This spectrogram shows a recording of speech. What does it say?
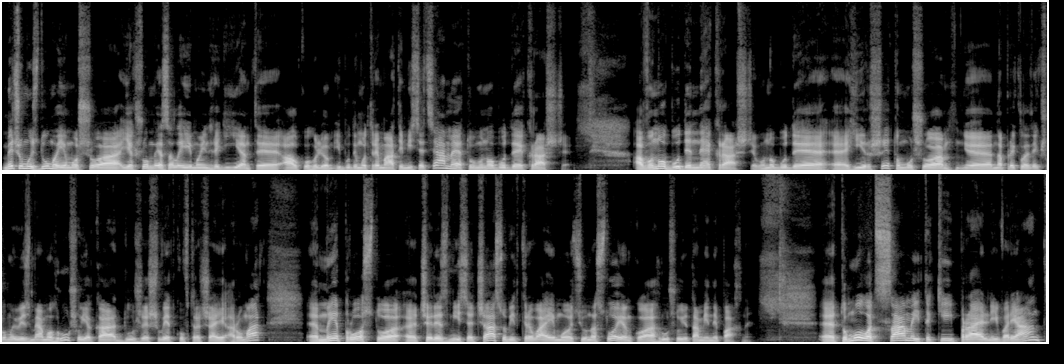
Ми чомусь думаємо, що якщо ми залиємо інгредієнти алкоголем і будемо тримати місяцями, то воно буде краще. А воно буде не краще, воно буде е, гірше, тому що, е, наприклад, якщо ми візьмемо грушу, яка дуже швидко втрачає аромат, е, ми просто через місяць часу відкриваємо цю настоянку, а грушою там і не пахне. Тому от самий такий правильний варіант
